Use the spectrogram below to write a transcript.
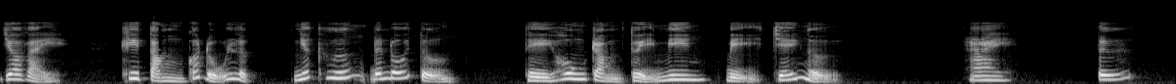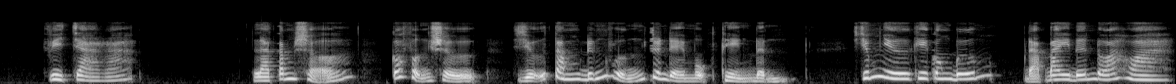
Do vậy, khi tầm có đủ lực nhất hướng đến đối tượng, thì hôn trầm tụy miên bị chế ngự. 2. Tứ Vichara là tâm sở có phận sự giữ tâm đứng vững trên đề mục thiền định. Giống như khi con bướm đã bay đến đóa hoa,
